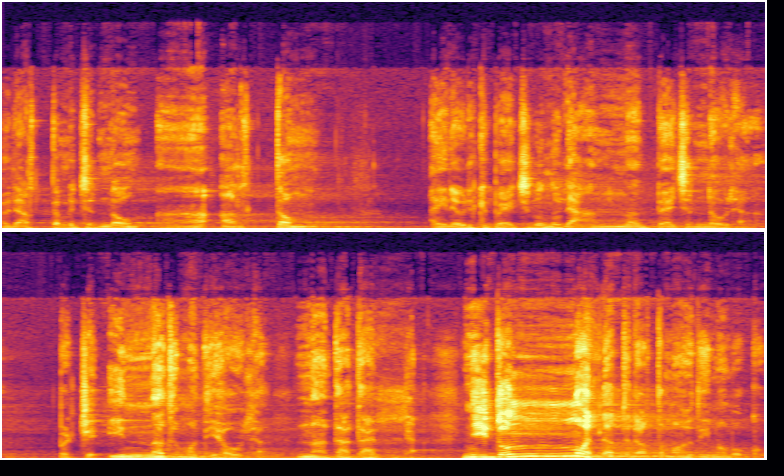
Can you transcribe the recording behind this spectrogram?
അവരർത്ഥം വെച്ചിട്ടുണ്ടാവും. ആ അർത്ഥം അതിലവർക്ക് പേച്ചിട്ടൊന്നുമില്ല. അന്ന് പേച്ചിട്ടുണ്ടാവില്ല. പക്ഷെ ഇന്നത് മതിയാവില്ല. ഇന്നതല്ല ഇനി ഇതൊന്നും അല്ലാത്തൊരർത്ഥം മഹദീമ വെക്കും.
